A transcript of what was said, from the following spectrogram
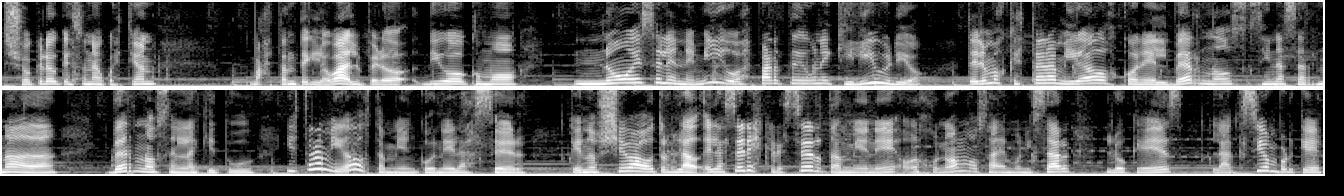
Yo creo que es una cuestión bastante global, pero digo como no es el enemigo, es parte de un equilibrio. Tenemos que estar amigados con el vernos sin hacer nada, vernos en la quietud y estar amigados también con el hacer, que nos lleva a otros lados. El hacer es crecer también, ¿eh? Ojo, no vamos a demonizar lo que es la acción, porque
